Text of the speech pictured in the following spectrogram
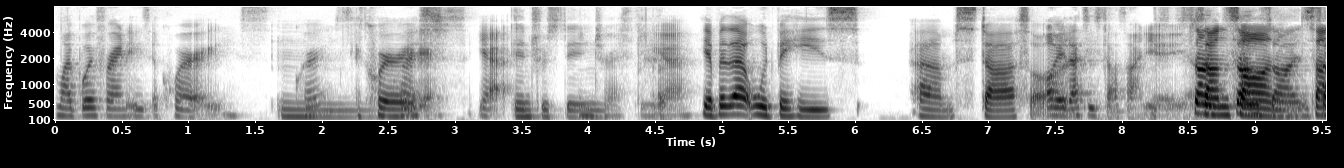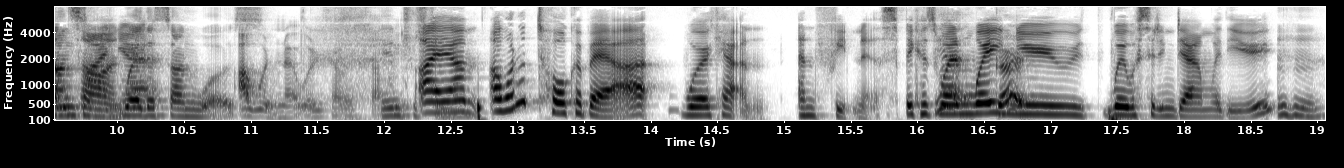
my boyfriend is Aquarius. Aquarius. Mm. Aquarius. Yeah. Interesting. Interesting. Yeah. Yeah, but that would be his um, star sign. Oh yeah, that's his star sign. Yeah, yeah. Sun sign, sign, sun sign, where yeah. the sun was. I wouldn't know what his other stuff. is. Interesting. I um I want to talk about workout and, and fitness because Yeah, when we go. knew we were sitting down with you, Mhm.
